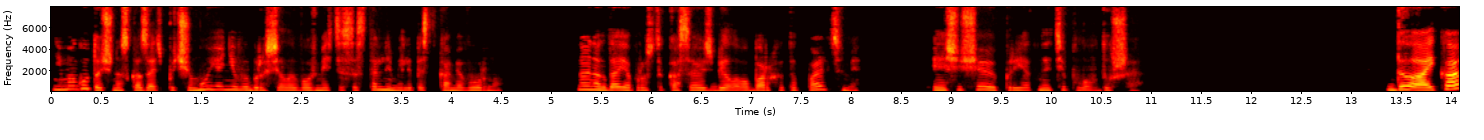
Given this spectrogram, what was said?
Не могу точно сказать, почему я не выбросила его вместе с остальными лепестками в урну. Но иногда я просто касаюсь белого бархата пальцами и ощущаю приятное тепло в душе. «Дай-ка!»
